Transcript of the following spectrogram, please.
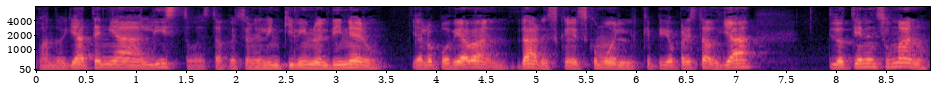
cuando ya tenía listo esta persona, el inquilino, el dinero, ya lo podía dar, es, que es como el que pidió prestado, ya lo tiene en su mano.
